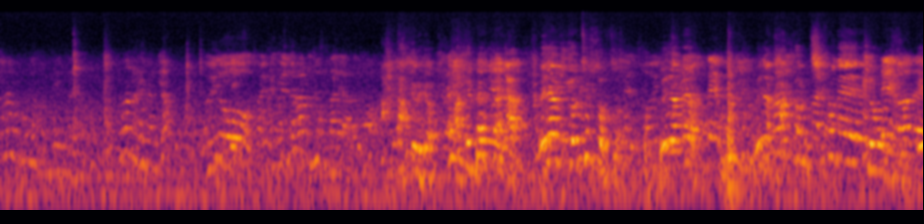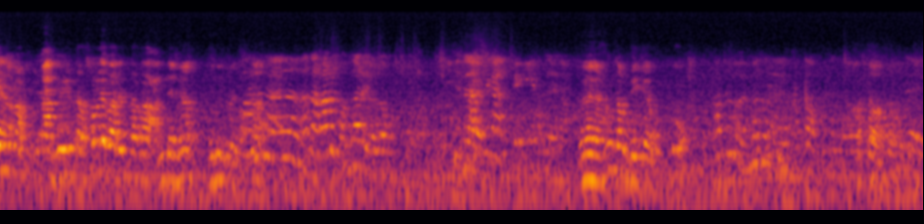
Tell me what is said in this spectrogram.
하나 보면 언제 있나요? 하나 보면요? 저희도 저희 스케줄 하루 전날에 알 아 그래요? 아 대표님이 아 왜냐면 이게 어쩔 수 없어. 왜냐면 네, 왜냐 가끔 치료되는 경우도 네, 있어. 괜히 막, 막 이랬다가 설레발했다가 안 되면 괜히 그러니까. 항상 하루 전날에 연락 오죠. 24시간 대기해서 네. 네, 항상 대기하고 있고 하루 얼마 전에 갔다 왔거든요. 갔다 왔다고. 네.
